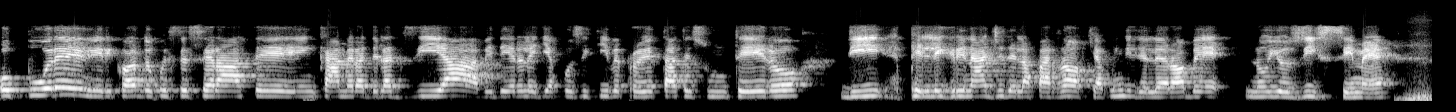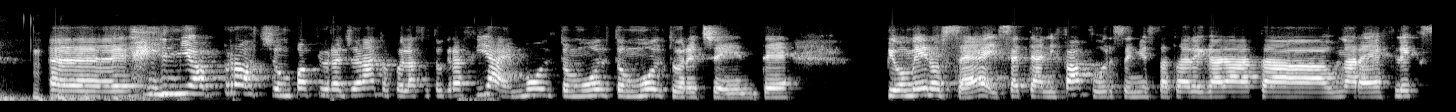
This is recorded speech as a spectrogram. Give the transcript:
Oppure mi ricordo queste serate in camera della zia a vedere le diapositive proiettate su un telo di pellegrinaggi della parrocchia, quindi delle robe noiosissime. Eh, il mio approccio un po' più ragionato con la fotografia è molto molto molto recente. Più o meno 6-7 anni fa forse mi è stata regalata una reflex,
